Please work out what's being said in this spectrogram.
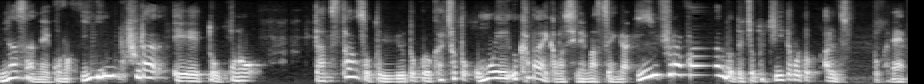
皆さんね、このインフラ、えっ、ー、と、この脱炭素というところからちょっと思い浮かばないかもしれませんが、インフラファンドってちょっと聞いたことあるでしょうかね？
